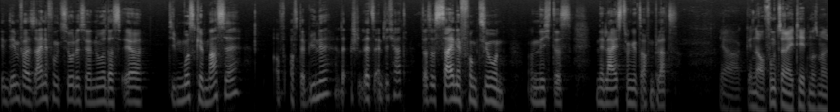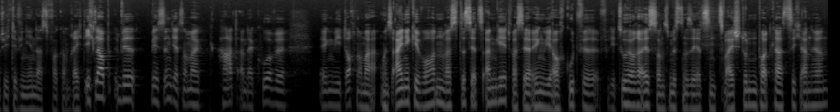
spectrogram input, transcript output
in dem Fall seine Funktion ist ja nur, dass er die Muskelmasse auf, auf der Bühne letztendlich hat. Das ist seine Funktion und nicht das, eine Leistung jetzt auf dem Platz. Ja, genau. Funktionalität muss man natürlich definieren, da hast du vollkommen recht. Ich glaube, wir, wir sind jetzt nochmal hart an der Kurve irgendwie doch nochmal uns einig geworden, was das jetzt angeht, was ja irgendwie auch gut für, für die Zuhörer ist, sonst müssten sie jetzt einen Zwei-Stunden-Podcast sich anhören.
